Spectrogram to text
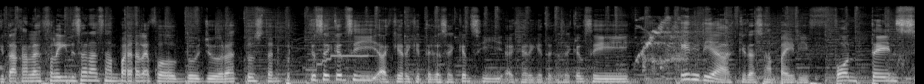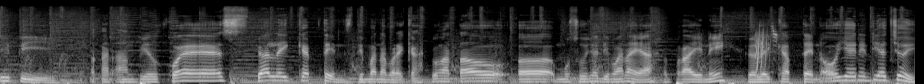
Kita akan leveling di sana sampai level 700 dan ke second sea. Akhirnya kita ke second sea. Akhirnya kita ke second sea. Ini dia, kita sampai di Fontaine City akan ambil quest Galley Captains di mana mereka? Gue nggak tahu uh, musuhnya di mana ya. Apakah ini Galley Captain? Oh ya ini dia cuy.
